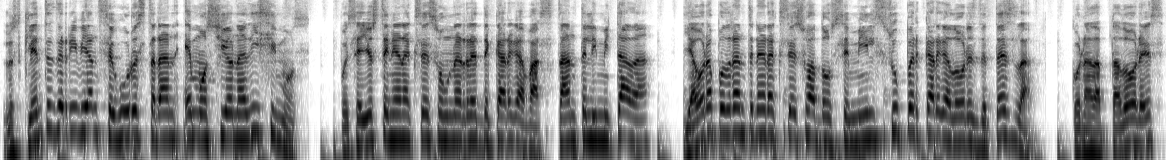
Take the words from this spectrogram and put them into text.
Los clientes de Rivian seguro estarán emocionadísimos, pues ellos tenían acceso a una red de carga bastante limitada y ahora podrán tener acceso a 12.000 supercargadores de Tesla, con adaptadores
